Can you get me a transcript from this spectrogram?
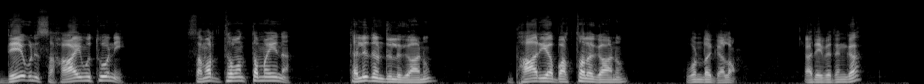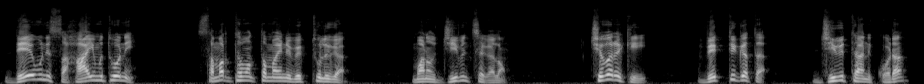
దేవుని సహాయముతోనే సమర్థవంతమైన తల్లిదండ్రులుగాను భార్యాభర్తలుగాను ఉండగలం. అదేవిధంగా దేవుని సహాయముతోనే సమర్థవంతమైన వ్యక్తులుగా మనం జీవించగలం. చివరికి వ్యక్తిగత జీవితానికి కూడా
